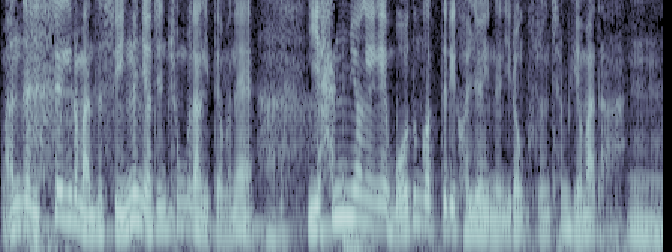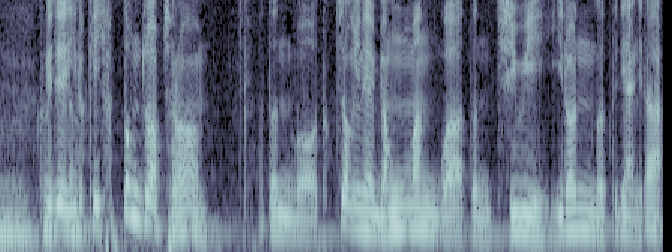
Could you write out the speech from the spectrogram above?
완전히 쓰레기로 만들 수 있는 여진 충분하기 때문에 이 한 명에게 모든 것들이 걸려 있는 이런 구조는 참 위험하다. 음. 그 이제 이렇게 협동조합처럼 어떤 뭐 특정인의 명망과 어떤 지위 이런 것들이 아니라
